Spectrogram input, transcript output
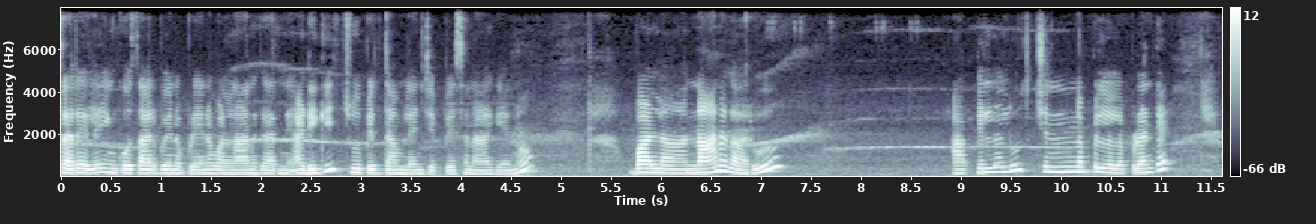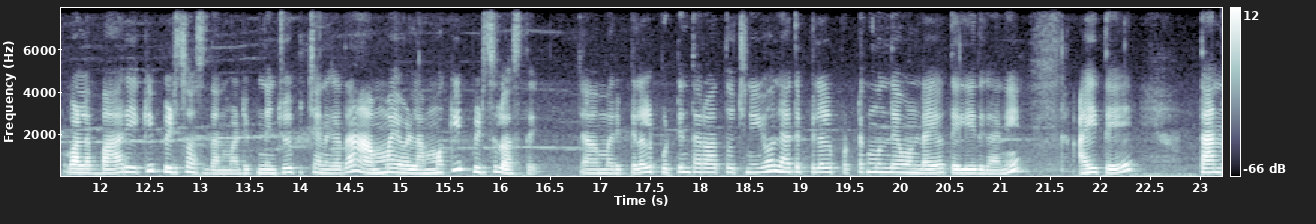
సరేలే ఇంకోసారి పోయినప్పుడైనా వాళ్ళ నాన్నగారిని అడిగి చూపిద్దాంలే అని చెప్పేసి ఆగాను. వాళ్ళ నాన్నగారు ఆ పిల్లలు చిన్న పిల్లలప్పుడు అంటే వాళ్ళ భార్యకి పిడిసి వస్తుంది అనమాట ఇప్పుడు నేను చూపించాను కదా ఆ అమ్మాయి వాళ్ళ అమ్మకి పిడుసులు వస్తాయి. మరి పిల్లలు పుట్టిన తర్వాత వచ్చినాయో లేకపోతే పిల్లలు పుట్టకముందే ఉన్నాయో తెలియదు కానీ అయితే తన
